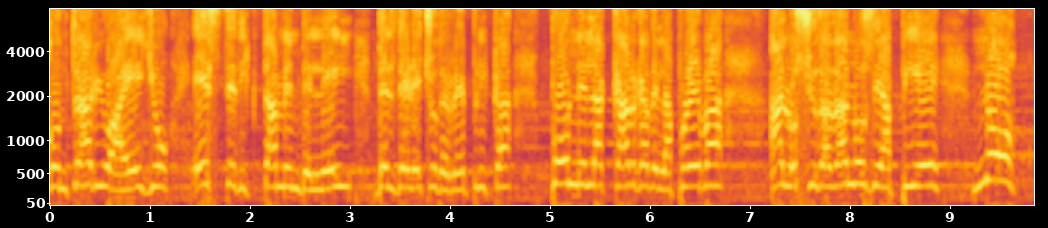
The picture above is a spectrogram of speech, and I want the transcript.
Contrario a ello, este dictamen de ley del derecho de réplica pone la carga de la prueba a los ciudadanos de a pie, no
